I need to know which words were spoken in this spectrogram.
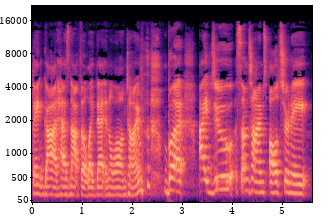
thank God has not felt like that in a long time. but I do sometimes alternate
